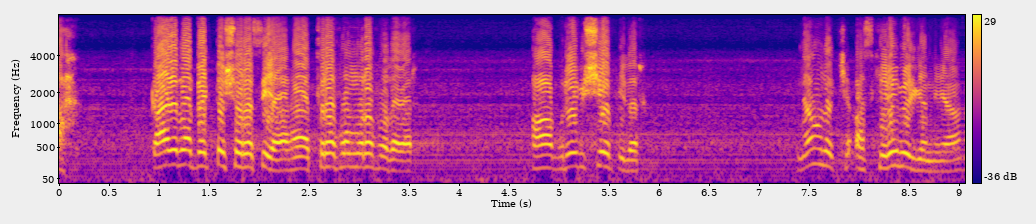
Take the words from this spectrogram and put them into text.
Ah! Galiba Bektaş orası ya. Ha, trafo murafo da var. Aa buraya bir şey yapıyorlar. Ne ola ki askeri bölge mi ya?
